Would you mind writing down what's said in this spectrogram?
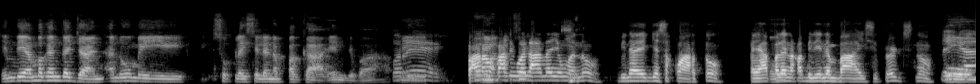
Hindi, ang maganda dyan, ano, may supply sila ng pagkain, di ba? May, Correct. Parang Oo, paliwala na yung ano, binayad niya sa kwarto. Kaya pala Oo. nakabili ng bahay si Ferds, no? Ayan.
